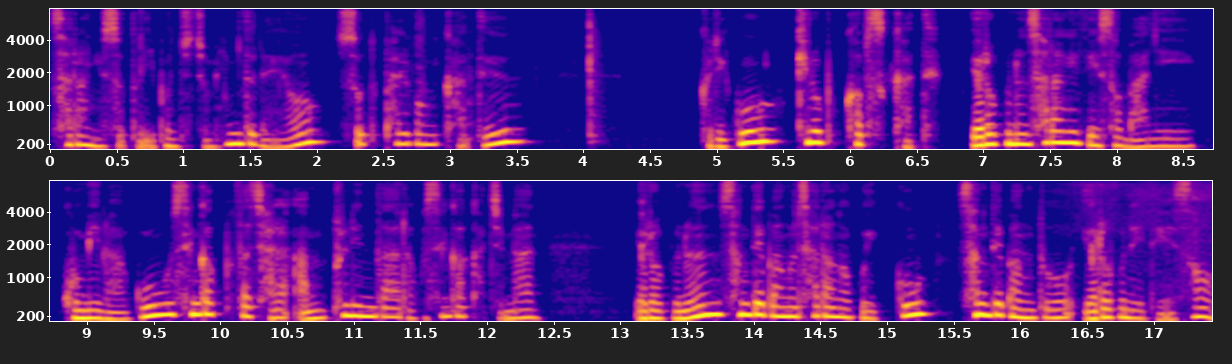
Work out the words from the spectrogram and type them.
사랑에서도 이번 주 좀 힘드네요. 소드 8번 카드, 그리고 퀸 오브 컵스 카드. 여러분은 사랑에 대해서 많이 고민하고 생각보다 잘 안 풀린다라고 생각하지만 여러분은 상대방을 사랑하고 있고 상대방도 여러분에 대해서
